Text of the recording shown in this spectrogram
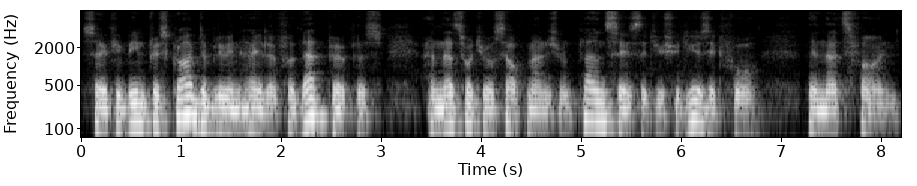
So, if you've been prescribed a blue inhaler for that purpose, and that's what your self management plan says that you should use it for, then that's fine.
